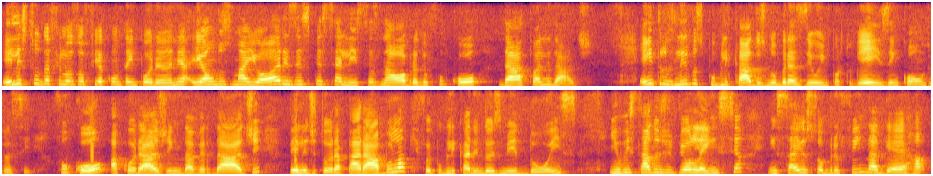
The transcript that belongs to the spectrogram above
Ele estuda filosofia contemporânea e é um dos maiores especialistas na obra do Foucault da atualidade. Entre os livros publicados no Brasil em português encontra-se Foucault, A Coragem da Verdade, pela editora Parábola, que foi publicado em 2002, e O Estado de Violência, ensaio sobre o fim da guerra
